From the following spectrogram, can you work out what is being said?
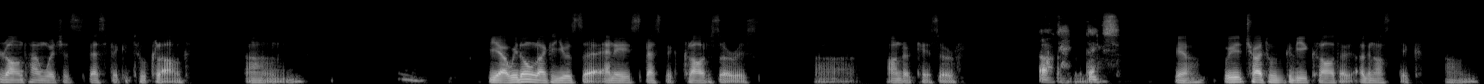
runtime which is specific to cloud. Um, yeah, we don't like use uh, any specific cloud service uh, under Kserve. Okay, thanks. Yeah, we try to be cloud agnostic. Um,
